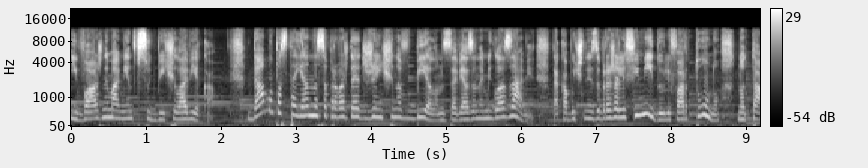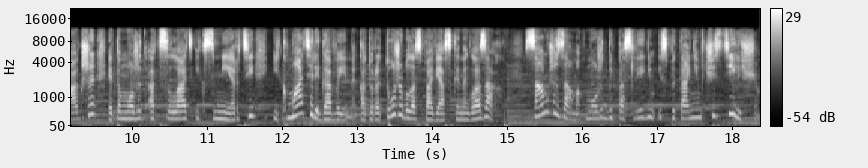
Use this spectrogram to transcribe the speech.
и важный момент в судьбе человека – Даму постоянно сопровождает женщина в белом с завязанными глазами. Так обычно изображали Фемиду или Фортуну, но также это может отсылать и к смерти, и к матери Гавейна, которая тоже была с повязкой на глазах. Сам же замок может быть последним испытанием в чистилище,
